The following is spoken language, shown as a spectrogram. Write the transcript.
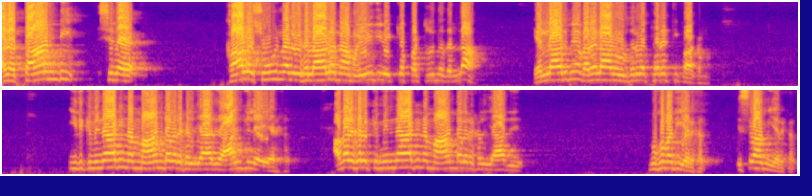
அதை தாண்டி சில கால சூழ்நிலைகளால நாம் எழுதி வைக்கப்பட்டிருந்ததெல்லாம் எல்லாருமே வரலாறு ஒரு தடவை பிரட்டி பார்க்கணும். இதுக்கு முன்னாடி நம்ம ஆண்டவர்கள் யாரு? ஆங்கிலேயர்கள். அவர்களுக்கு முன்னாடி நம்ம ஆண்டவர்கள் யாரு? முகமதியர்கள் இஸ்லாமியர்கள்.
